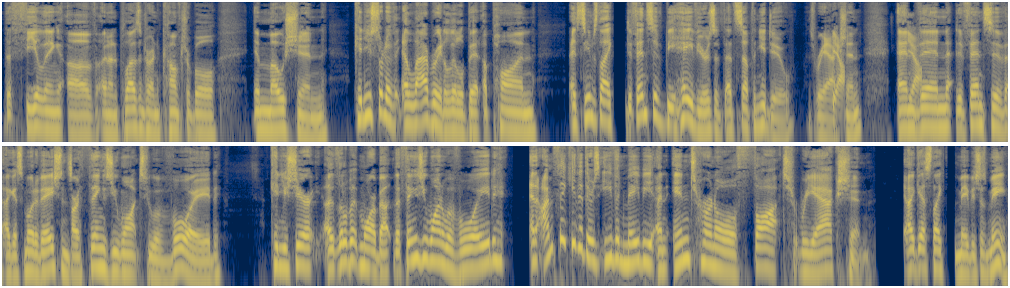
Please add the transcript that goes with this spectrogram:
the feeling of an unpleasant or uncomfortable emotion. Can you sort of elaborate a little bit upon it seems like defensive behaviors, if that's something you do, is reaction. Yeah. And yeah. then defensive, I guess, motivations are things you want to avoid. Can you share a little bit more about the things you want to avoid and I'm thinking that there's even maybe an internal thought reaction. I guess like maybe it's just me.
